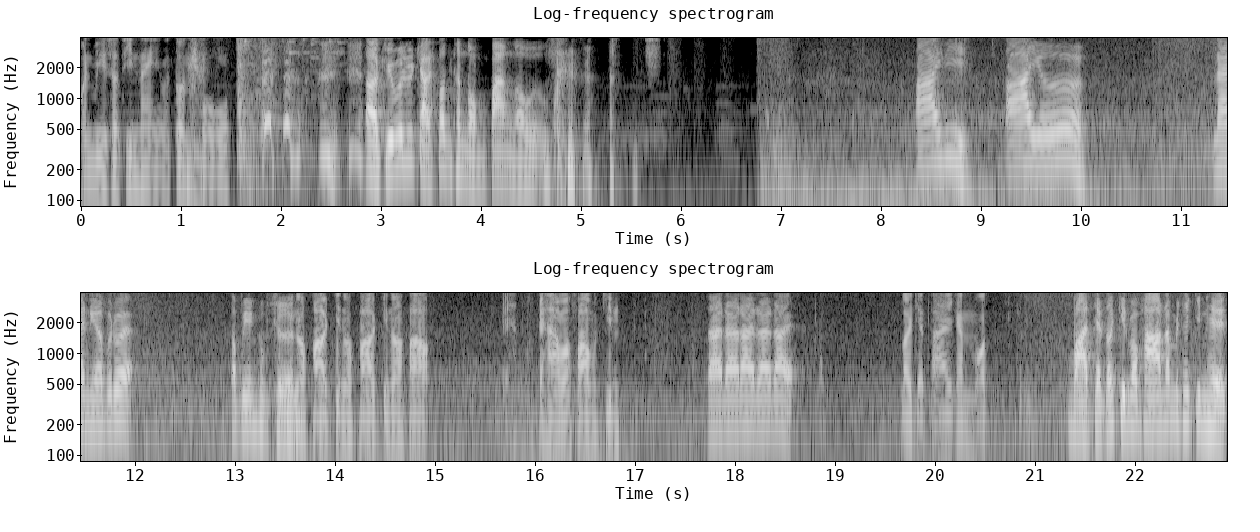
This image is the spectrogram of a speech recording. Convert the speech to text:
มันมีซะที่ไหนว่าต้นหมู อ้าวคิดว่ารู้จักต้นขนมปังเหรอ ตายดิ ตายเออ แล่เนื้อไปด้วยตะ เบียงฉุกเฉิกินนมะพร้าวกินมะพร้าวกินมะพร้าวไปหามะพร้าวมากิน ได้ได้ได้ได้ได้เราจะตายกันหมด บาดเจ็บต้องกินมะพร้าวนะไม่ใช่กินเห็ด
